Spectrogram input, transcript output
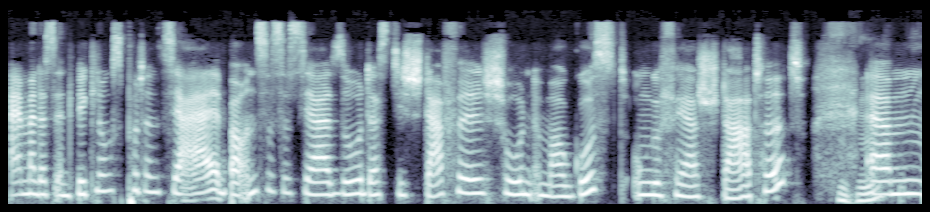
einmal das Entwicklungspotenzial. Bei uns ist es ja so, dass die Staffel schon im August ungefähr startet. Mhm. Ähm,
